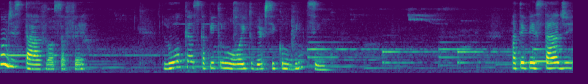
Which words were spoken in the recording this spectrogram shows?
Onde está a vossa fé? Lucas capítulo 8, versículo 25. A tempestade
